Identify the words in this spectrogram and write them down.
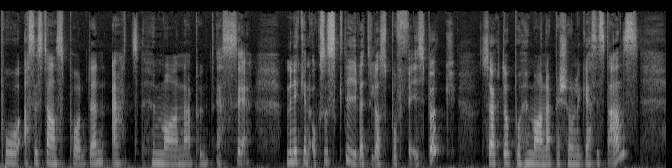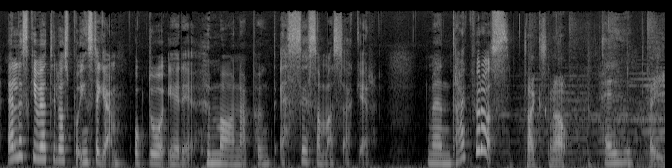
på assistanspodden at humana.se. Men ni kan också skriva till oss på Facebook. Sök då på Humana personlig assistans. Eller skriva till oss på Instagram och då är det humana.se som man söker. Men tack för oss! Tack ska ni ha! Hej! Hej!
